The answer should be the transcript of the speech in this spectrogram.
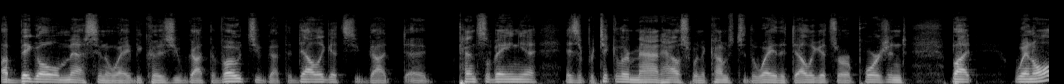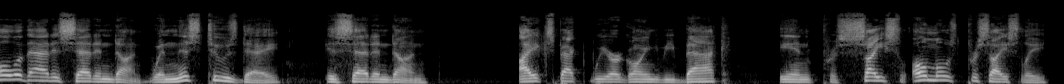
a big old mess in a way because you've got the votes, you've got the delegates, you've got uh, Pennsylvania is a particular madhouse when it comes to the way that delegates are apportioned. But when all of that is said and done, when this Tuesday is said and done, I expect we are going to be back in precise, almost precisely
